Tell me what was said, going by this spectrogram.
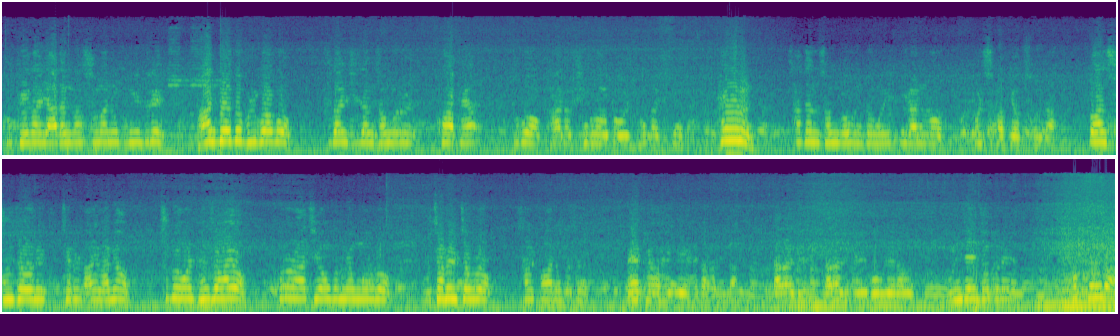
국회가 야당과 수많은 국민들이 반대에도 불구하고 부산시장 선거를 코앞에 두고 가덕 신공항법을 통과시킨 행위는 사전선거 운동의 일환으로 볼 수밖에 없습니다. 또한 수조 원의 국채를 발행하며 추경을 편성하여 코로나 지원금 명목으로 무차별적으로 살포하는 것은 매표 행위에 해당합니다. 나라, 나라 지킴이 보고에 나온 문재인 정권의 협정과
